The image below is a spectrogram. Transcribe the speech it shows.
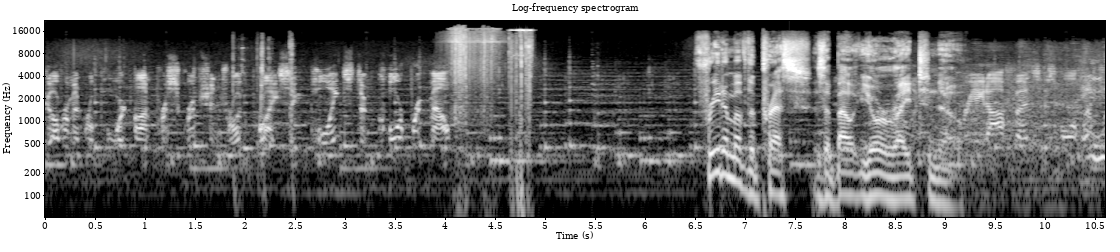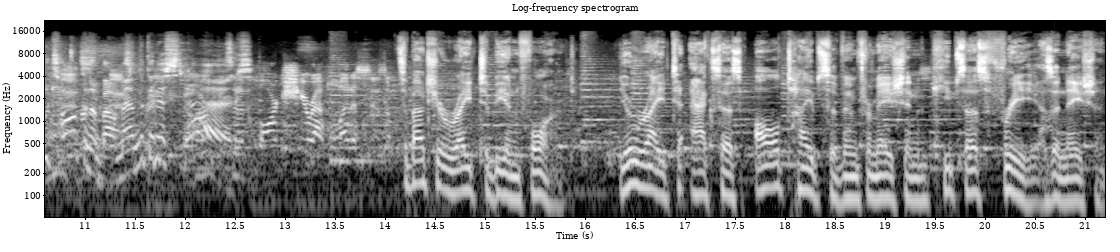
Government report on prescription drug pricing points to corporate mouth. Freedom of the press is about your right to know. What are you talking about, man? Look at his stats. It's about your right to be informed. Your right to access all types of information keeps us free as a nation.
